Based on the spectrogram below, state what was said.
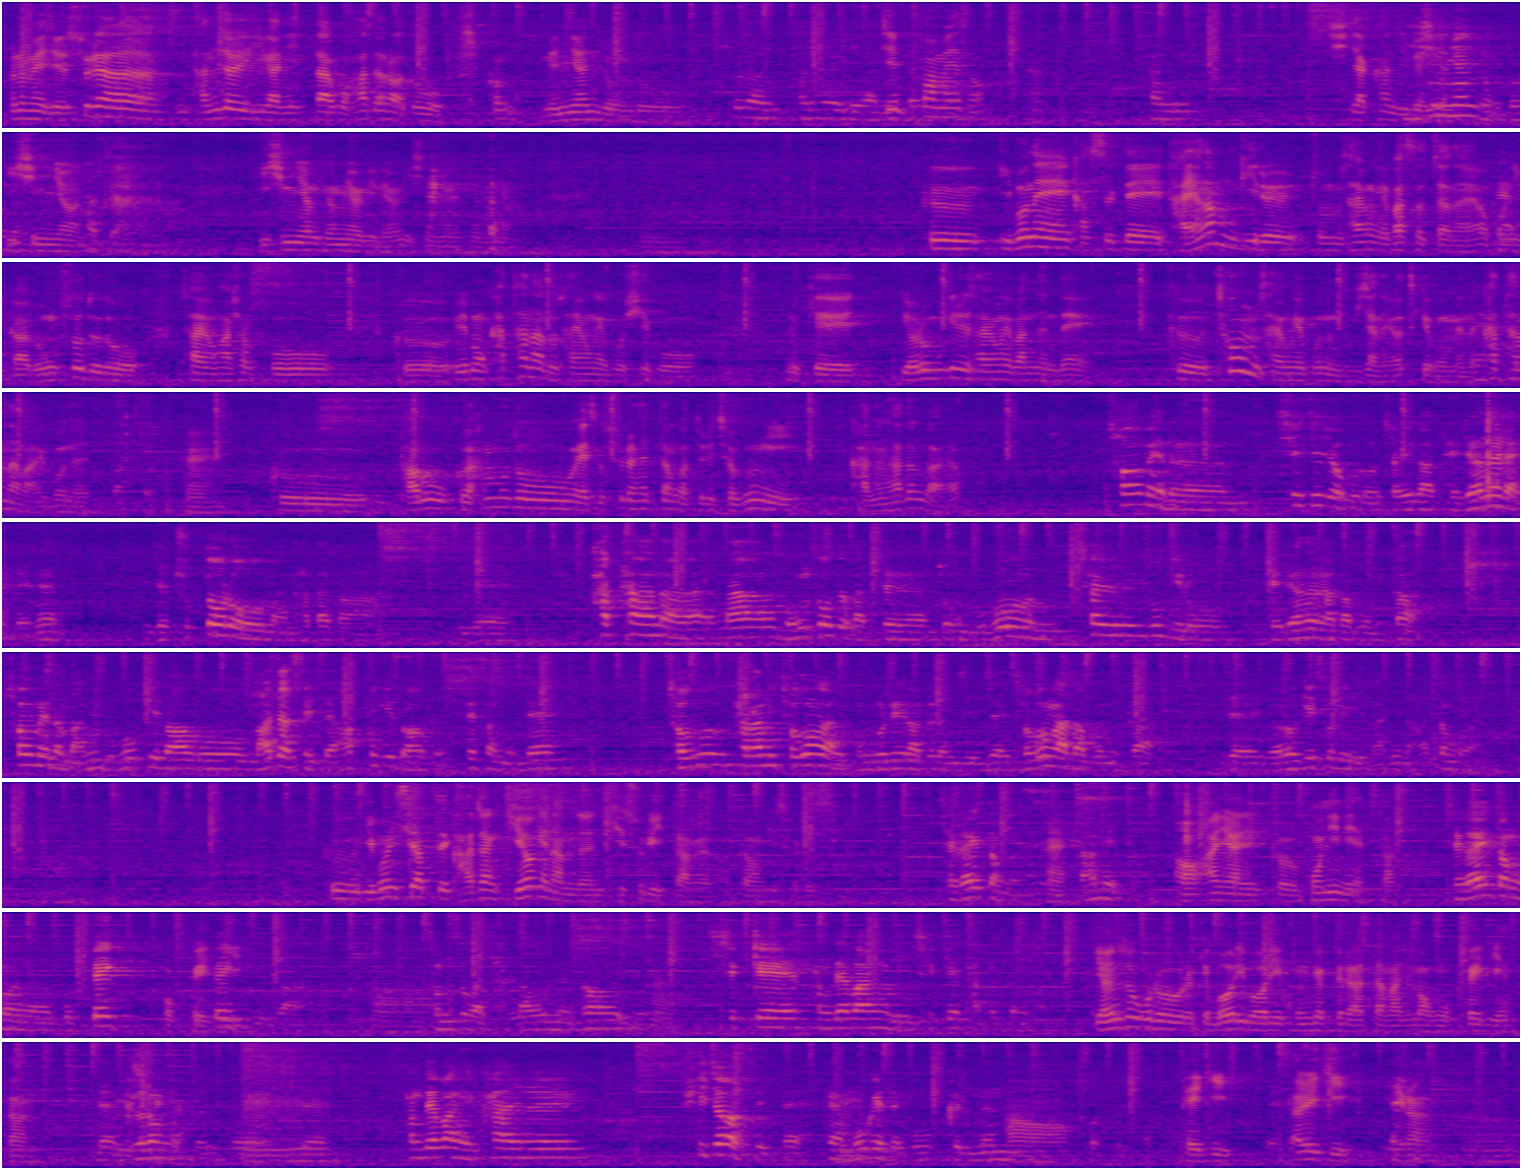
그러면 이제 수련 단절 기간이 있다고 하더라도 그럼 몇 년 정도? 수련 단절 기간이 집 포함해서? 한 시작한 지 몇 20년? 정도. 20년. 하지 않았나. 20년 경력이네요 20년 경력. 음. 그 이번에 갔을 때 다양한 무기를 좀 사용해 봤었잖아요. 네. 보니까 롱소드도 사용하셨고 그 일본 카타나도 사용해 보시고 이렇게 여러 무기를 사용해 봤는데 그 처음 사용해 보는 무기잖아요 어떻게 보면 네. 카타나 말고는. 네. 그 바로 그 한무도에서 수련했던 것들이 적응이 가능하던가요? 처음에는 실질적으로 저희가 대련을 할 때는 이제 죽도로만 하다가 이제 카타나나 롱소드 같은 조금 무거운 철 무기로 대련을 하다 보니까 처음에는 많이 무겁기도 하고 맞았을 때 아프기도 하고 했었는데 적응 사람이 적응하는 동물이라 그런지 이제 적응하다 보니까 이제 여러 기술이 많이 나왔던 것 같아요. 그 이번 시합 때 가장 기억에 남는 기술이 있다면 어떤 기술이 있습니까? 제가 했던 거는 네. 남이 했던 거. 어 아니 아니 그 본인이 했던 제가 했던 거는 목백 목배기 목배기가 어, 점수가 잘 나오면서 이제 네. 쉽게 상대방이 쉽게 당했던 것 같아요. 연속으로 이렇게 머리 머리 공격 들어갔다 마지막 목배기 했던 네. 그런 것도 있고 음. 이제 상대방이 칼을 휘저었을 때 그냥 음. 목에 대고 긋는 어. 것도 있었고 배기, 네. 썰기 이런. 음.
